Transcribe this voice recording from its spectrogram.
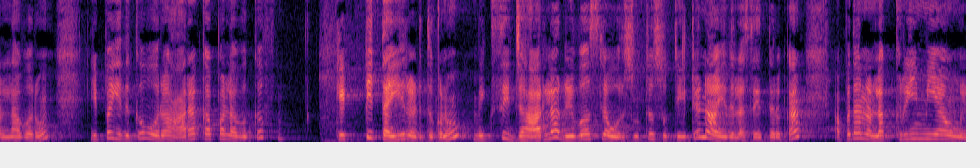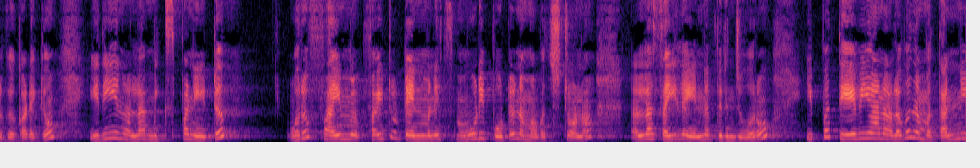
நல்லா வரும். இப்போ இதுக்கு ஒரு அரை கப் அளவுக்கு கெட்டி தயிர் எடுத்துக்கணும். மிக்ஸி ஜாரில் ரிவர்ஸில் ஒரு சுற்று சுற்றிட்டு நான் இதில் சேர்த்துருக்கேன். அப்போ தான் நல்லா க்ரீமியாக உங்களுக்கு கிடைக்கும். இதையும் நல்லா மிக்ஸ் பண்ணிவிட்டு ஒரு five five to ten minutes மூடி போட்டு நம்ம வச்சிட்டோன்னா நல்லா சைடில் எண்ணெய் பிரிஞ்சு வரும். இப்போ தேவையான அளவு நம்ம தண்ணி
